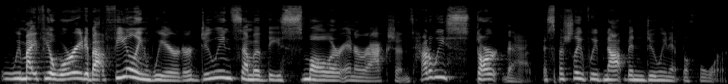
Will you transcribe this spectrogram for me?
we might feel worried about feeling weird or doing some of these smaller interactions? How do we start that especially if we've not been doing it before?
